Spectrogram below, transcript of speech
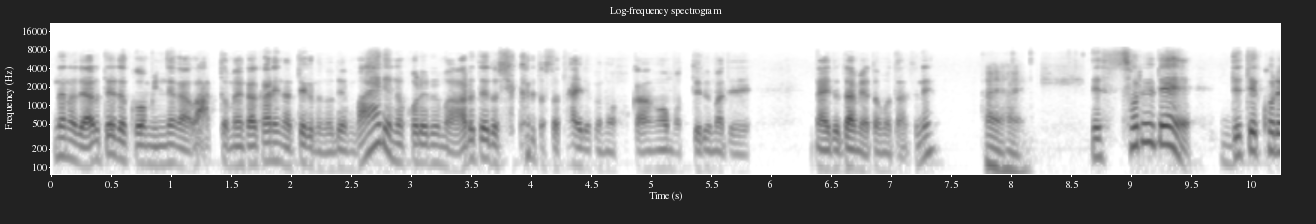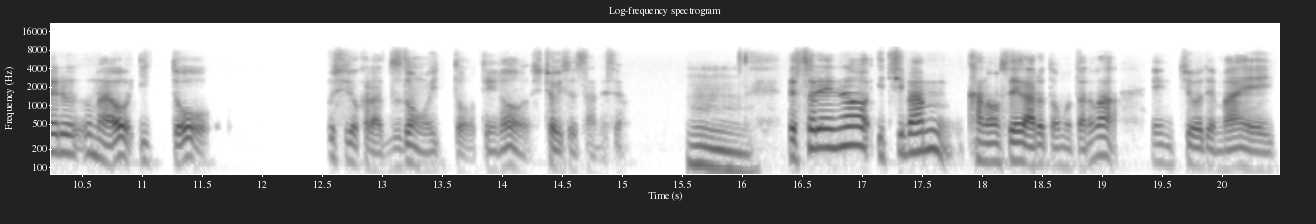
なので、ある程度こうみんながわっと前かかりになってくるので、前で残れる馬はある程度しっかりとした体力の保管を持ってる馬でないとダメだと思ったんですね。はいはい。で、それで出てこれる馬を1頭、後ろからズドンを1頭っていうのをチョイスしたんですよ。うん。で、それの一番可能性があると思ったのが、延長で前へ行っ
